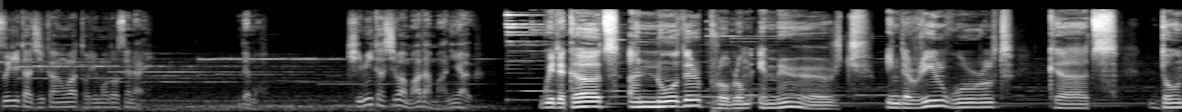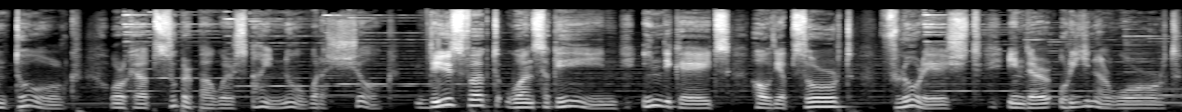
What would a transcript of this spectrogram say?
過ぎた時間は取り戻せないでも君たちはまだ間に合う With the cats, another problem emerged. In the real world, cats don't talk or have superpowers. I know, what a shock. This fact once again indicates how the absurd flourished in their original world.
